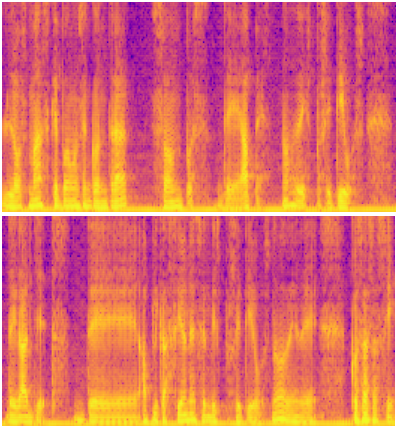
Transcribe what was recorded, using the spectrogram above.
los más que podemos encontrar son, pues, de Apple, ¿no? De dispositivos de gadgets, de aplicaciones en dispositivos, ¿no? De, cosas así.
